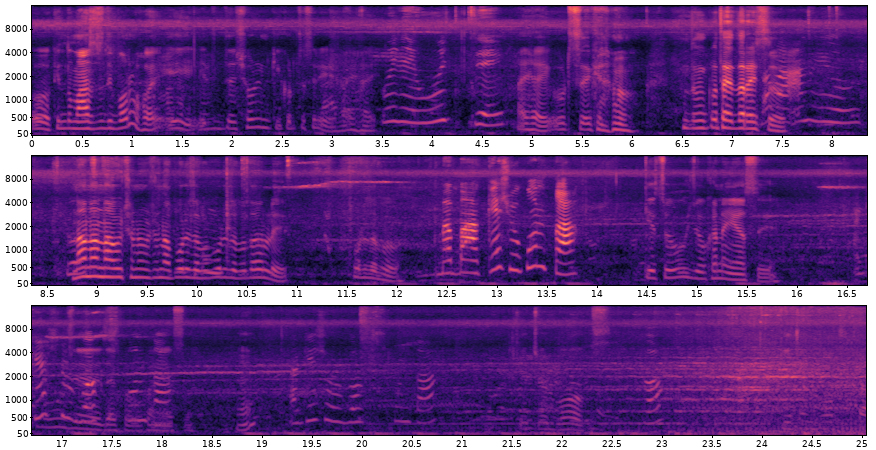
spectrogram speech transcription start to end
ও কিন্তু মাছ যদি বড় হয় এই এদিকে শরীর কি করতেছে রে? হাই হাই হাই হাই উঠছে। কেন? তুমি কোথায় দাঁড়াইছো? না না না উঠো না উঠো না পড়ে যাব পড়ে যাব তাহলে। পড়ে যাব। বাবা ওই যে ওখানেই আছে। দেখো ওখানে আছে। হ্যাঁ? বক্স হ্যাঁ বক্সটা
